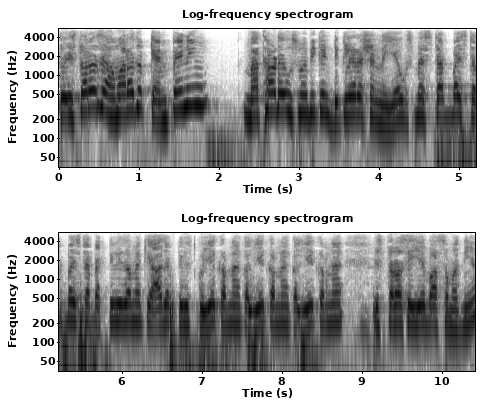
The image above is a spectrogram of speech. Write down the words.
तो इस तरह से हमारा जो कैंपेनिंग मेथड है, उसमें भी कहीं डिक्लेरेशन नहीं है। उसमें step by step by step activism है कि आज एक्टिविस्ट को ये करना है, कल ये करना है, कल ये करना है। इस तरह से ये बात समझनी है।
